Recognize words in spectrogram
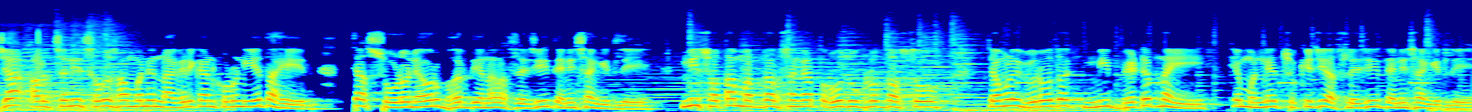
ज्या अडचणी सर्वसामान्य नागरिकांकडून येत आहेत त्या सोडवण्यावर भर देणार असल्याचेही त्यांनी सांगितले. मी स्वतः मतदारसंघात रोज उपलब्ध असतो. त्यामुळे विरोधक मी भेटत नाही हे म्हणणे चुकीचे असल्याचे त्यांनी सांगितले.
